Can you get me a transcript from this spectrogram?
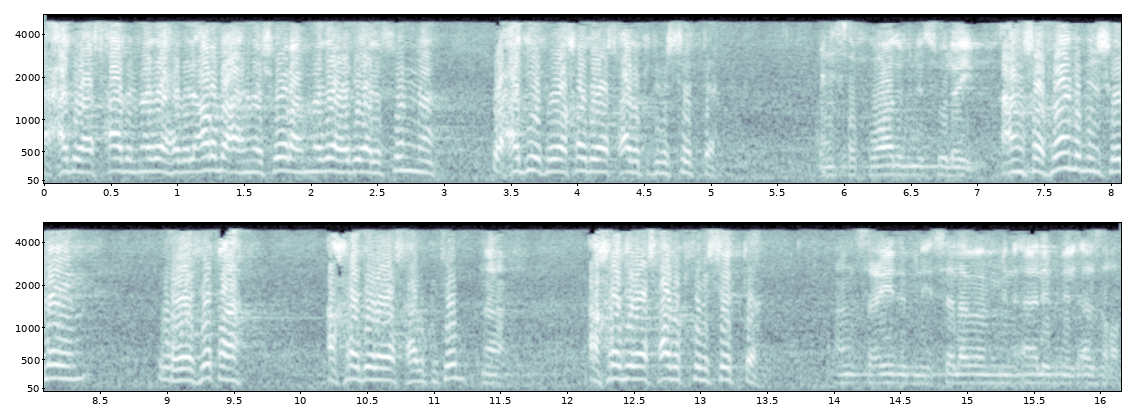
أحد أصحاب المذاهب الأربعة المشهورة من مذاهب أهل السنة وحديثه أخرجه أصحاب الكتب الستة. عن صفوان بن سليم. عن صفوان بن سليم وهو ثقة أخرج له أصحاب الكتب. نعم. أخرج له أصحاب الكتب الستة. عن سعيد بن سلمة من آل بن الأزرق.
